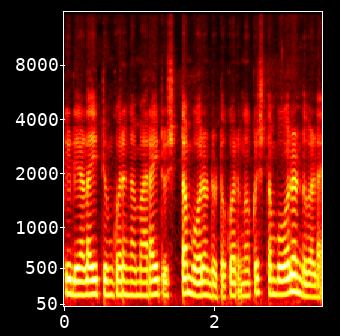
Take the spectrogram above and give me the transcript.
കിളികളായിട്ടും കുരങ്ങന്മാരായിട്ടും ഇഷ്ടം പോലെ ഉണ്ട് കേട്ടോ കുരങ്ങൊക്കെ ഇഷ്ടം പോലെ ഉണ്ട് ഇവിടെ.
